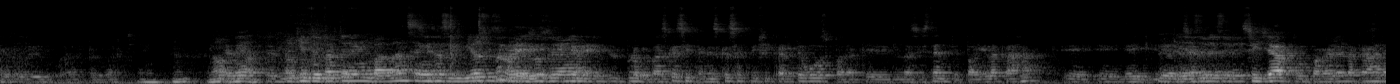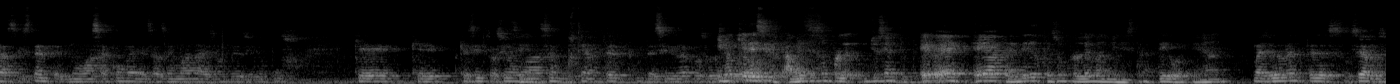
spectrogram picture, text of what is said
que eso es ¿verdad? No, Es- vea, es Hay que intentar tener un balance en esa simbiosis Bueno, que eso sea... tener- lo que pasa es que si tenés que sacrificarte vos para que el asistente pague la caja, eh, eh, de- de- que ser ese si ya por pagarle la caja al asistente no vas a comer esa semana, es donde decirlo puso. ¿Qué, qué, qué situación Sí. más angustiante decir la cosa? y no quiere decir, a veces es un problema, yo siempre he, he- he aprendido que es un problema administrativo al final. Mayormente es, o sea, los.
